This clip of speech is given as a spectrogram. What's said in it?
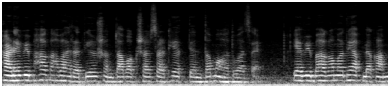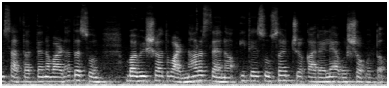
ठाणे विभाग हा भारतीय जनता पक्षासाठी अत्यंत महत्त्वाचा आहे. या विभागामध्ये आपलं काम सातत्यानं वाढत असून भविष्यात वाढणार असल्यानं इथे सुसज्ज कार्यालय आवश्यक होतं.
